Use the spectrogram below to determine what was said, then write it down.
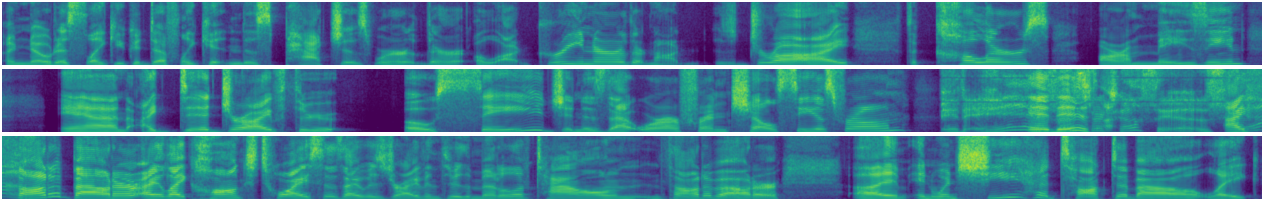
I noticed like you could definitely get in these patches where they're a lot greener. They're not as dry. The colors are amazing, and I did drive through Osage, and is that where our friend Chelsea is from? it is. It That's is. where Chelsea is. I Yeah. thought about her. I like honked twice as I was driving through the middle of town and thought about her. Uh, and, and when she had talked about like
